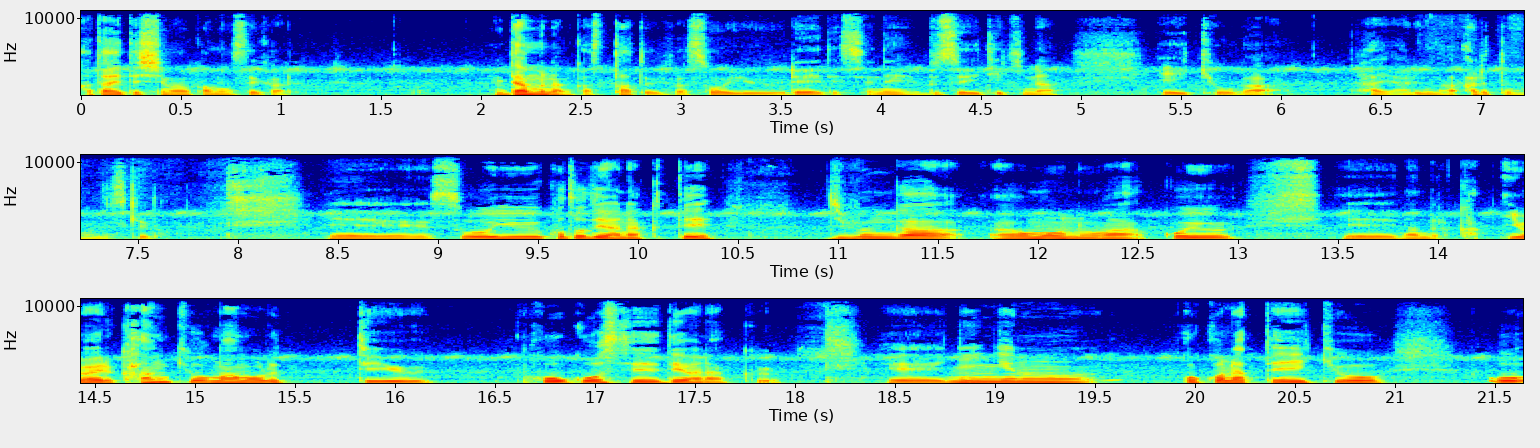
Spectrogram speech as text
与えてしまう可能性があるダムなんか例えばそういう例ですよね物理的な影響が、はい、ありあると思うんですけど。えー、そういうことではなくて自分が思うのはこういう、えー、なんだろうかいわゆる環境を守るっていう方向性ではなく、えー、人間の行った影響を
